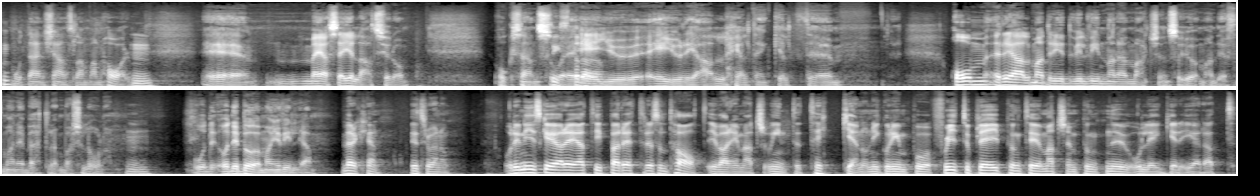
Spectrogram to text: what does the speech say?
mot den känslan man har. Mm. Eh, men jag säger Lazio då. Och sen så är ju, är ju Real helt enkelt. Eh, om Real Madrid vill vinna den matchen så gör man det för man är bättre än Barcelona. Mm. Och, det, och det bör man ju vilja. Verkligen, det tror jag nog. Och det ni ska göra är att tippa rätt resultat i varje match och inte tecken. Och ni går in på freetoplay.tvmatchen.nu och lägger ert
